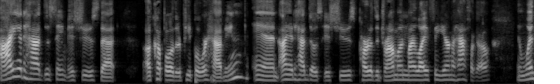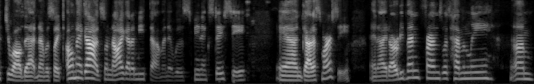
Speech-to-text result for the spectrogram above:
I had had the same issues that a couple other people were having. And I had had those issues, part of the drama in my life a year and a half ago, and went through all that. And I was like, oh my God. So now I got to meet them. And it was Phoenix Stacy and Goddess Marcy. And I'd already been friends with Heavenly um,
